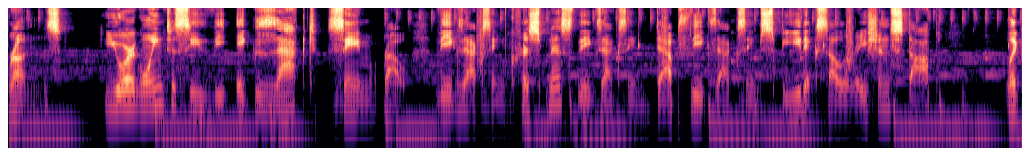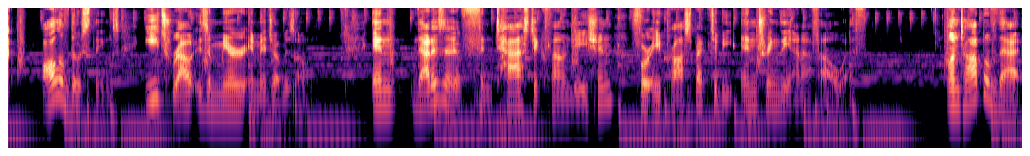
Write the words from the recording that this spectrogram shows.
runs, you are going to see the exact same route, the exact same crispness, the exact same depth, the exact same speed, acceleration, stop. Like all of those things. Each route is a mirror image of his own. And that is a fantastic foundation for a prospect to be entering the NFL with. On top of that,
